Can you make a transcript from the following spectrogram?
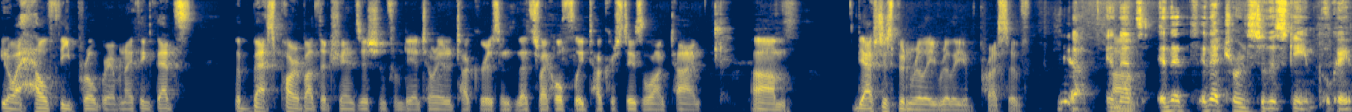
you know, a healthy program. And I think that's the best part about the transition from Dantonio to Tucker is, and that's why hopefully Tucker stays a long time. Um, yeah, it's just been really, really impressive. Yeah, and um, that's and that and that turns to this game. Okay,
